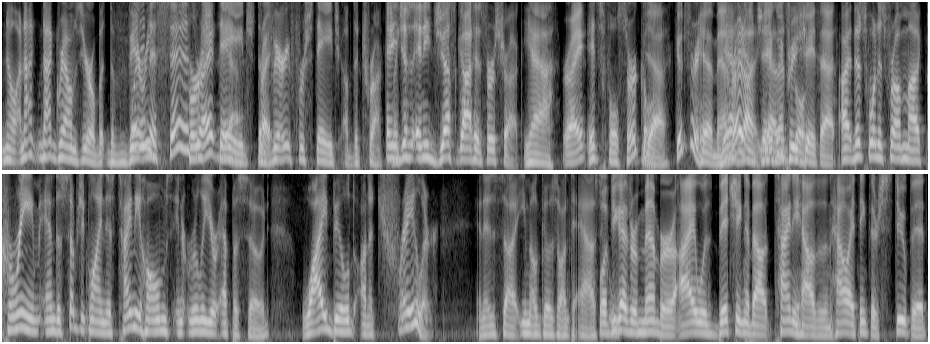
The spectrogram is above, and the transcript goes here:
no not not ground zero but the very a sense, first right? Yeah, stage the right. very first stage of the truck and he just and he just got his first truck. yeah Right? it's full circle Yeah, good for him, man. Yeah, right yeah, on, yeah, we that's cool. appreciate that. All right, this one is from uh, Kareem, and the subject line is Tiny Homes in earlier episode. Why build on a trailer? And his uh, email goes on to ask Well, if you guys remember, I was bitching about tiny houses and how I think they're stupid.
